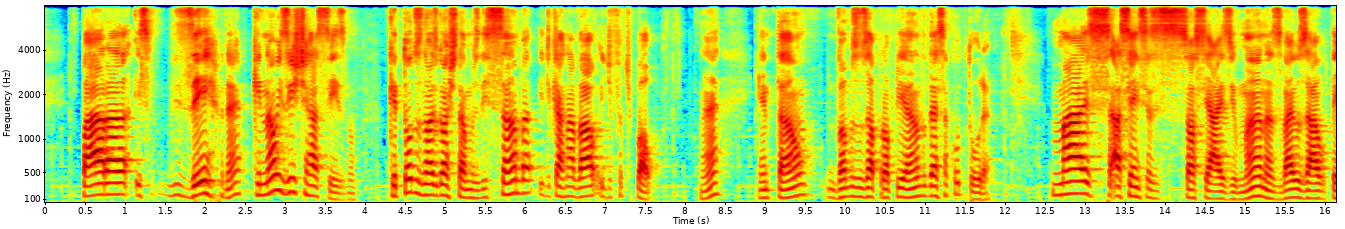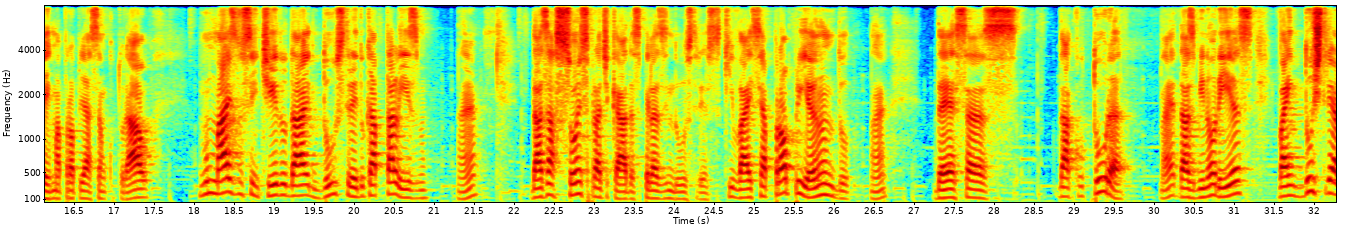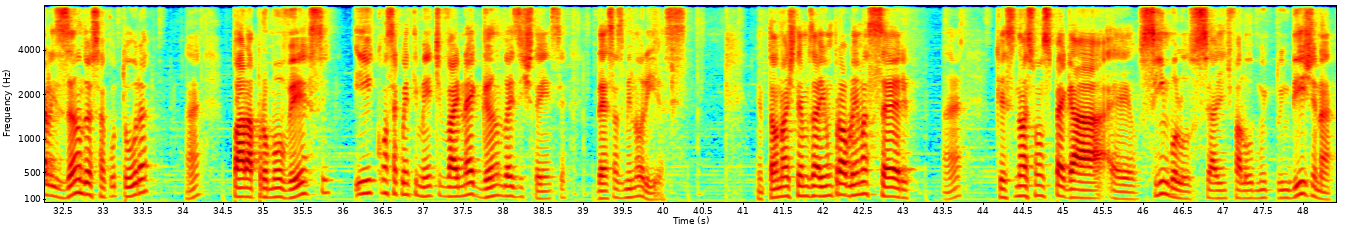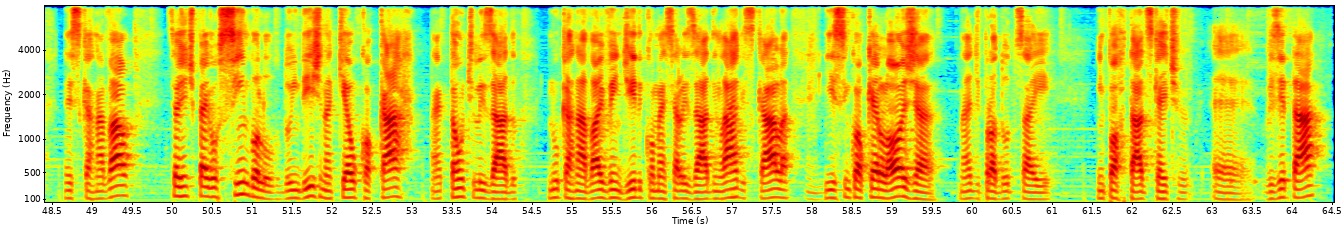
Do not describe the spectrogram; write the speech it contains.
Para dizer, né, que não existe racismo. Porque todos nós gostamos de samba e de carnaval e de futebol, né? Então, vamos nos apropriando dessa cultura. Mas as ciências sociais e humanas vai usar o termo apropriação cultural mais no sentido da indústria e do capitalismo, né? das ações praticadas pelas indústrias, que vai se apropriando né? dessas da cultura né? das minorias, vai industrializando essa cultura né? para promover-se e, consequentemente, vai negando a existência dessas minorias. Então, nós temos aí um problema sério, né? Porque se nós formos pegar é, os símbolos, a gente falou muito do indígena nesse carnaval, se a gente pega o símbolo do indígena, que é o cocar, né, tão utilizado no carnaval e vendido e comercializado em larga escala, uhum. isso em qualquer loja né, de produtos aí importados que a gente é, visitar,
